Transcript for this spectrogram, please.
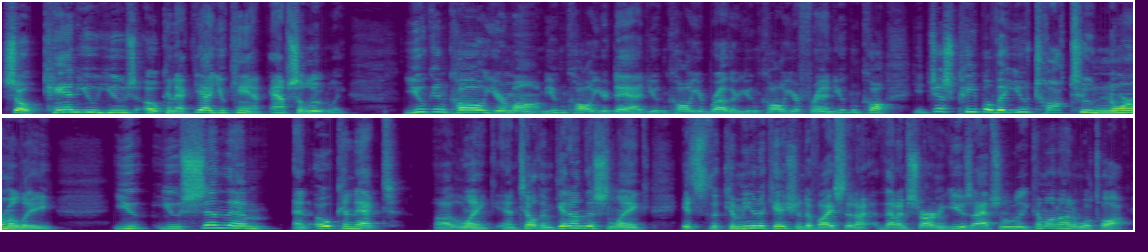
So, can you use OConnect? Yeah, you can, absolutely. You can call your mom, you can call your dad, you can call your brother, you can call your friend, you can call just people that you talk to normally you you send them an OConnect uh, link and tell them get on this link. It's the communication device that I that I'm starting to use. Absolutely come on on and we'll talk.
